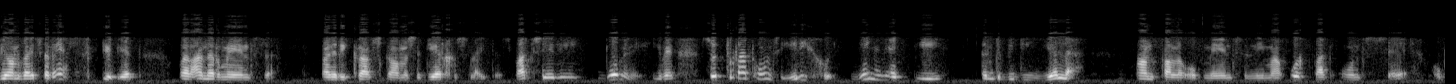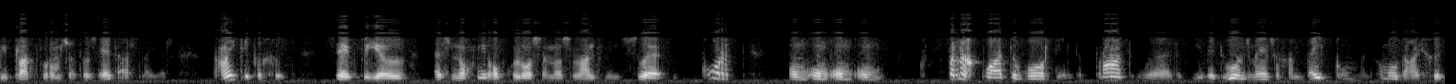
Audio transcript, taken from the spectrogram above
die onderwyseres, jy weet, oor ander mense wanneer die klaskamer se deur gesluit is. Wat sê die dominee? Jy weet, so totdat ons hierdie goed, nie net die individuele aanvalle op mense nie, maar ook wat ons sê op die platforms wat ons het as leiers. Daai tipe goed sê vir jou is nog nie opgelos in ons land nie. So kort om om om om vinnig kwaad te word en te praat oor jy weet hoe ons mense gaan bykom en almal daai goed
